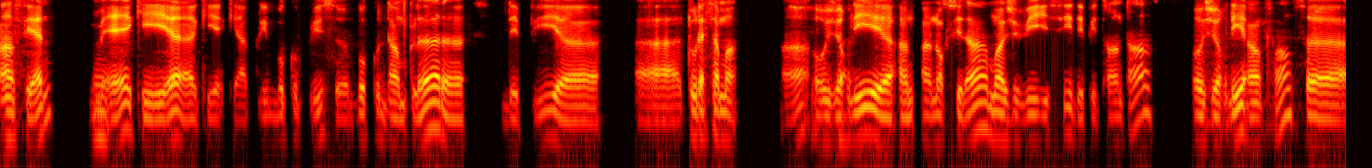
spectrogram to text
ancienne, mais qui, qui, qui, a pris beaucoup plus, beaucoup d'ampleur depuis euh, tout récemment. Hein. Aujourd'hui, euh, en, Occident, moi je vis ici depuis 30 ans. Aujourd'hui, en France, euh,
